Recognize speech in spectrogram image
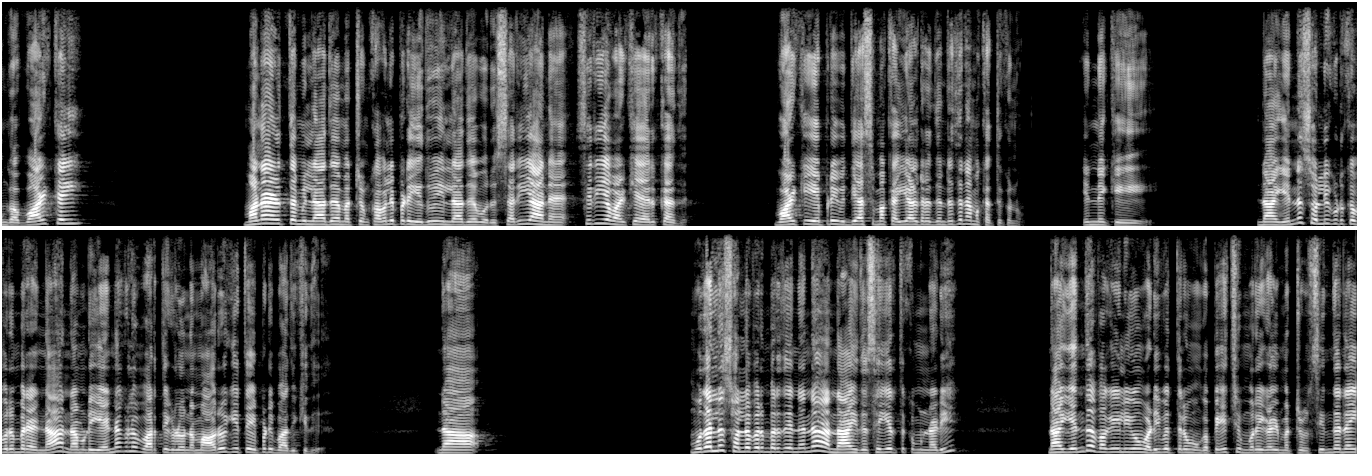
உங்கள் வாழ்க்கை மன அழுத்தம் இல்லாத மற்றும் கவலைப்பட எதுவும் இல்லாத ஒரு சரியான சிறிய வாழ்க்கையாக இருக்காது. வாழ்க்கையை எப்படி வித்தியாசமாக கையாளுறதுன்றதை நம்ம கற்றுக்கணும் இன்னைக்கு நான் என்ன சொல்லிக் கொடுக்க விரும்புகிறேன்னா நம்முடைய எண்ணங்களும் வார்த்தைகளும் நம்ம ஆரோக்கியத்தை எப்படி பாதிக்குது? நான் முதல்ல சொல்ல விரும்புறது என்னென்னா நான் இதை செய்கிறதுக்கு முன்னாடி நான் எந்த வகையிலையும் வடிவத்திலும் உங்கள் பேச்சு முறைகள் மற்றும் சிந்தனை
